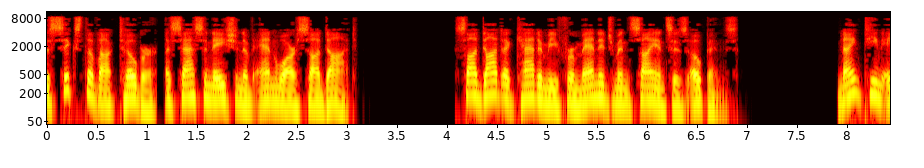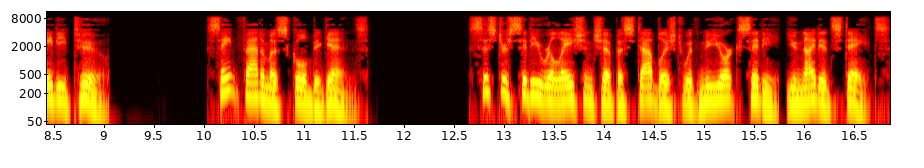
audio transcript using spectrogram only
6 October – Assassination of Anwar Sadat Sadat Academy for Management Sciences opens. 1982 St. Fatima School begins. Sister city relationship established with New York City, United States.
